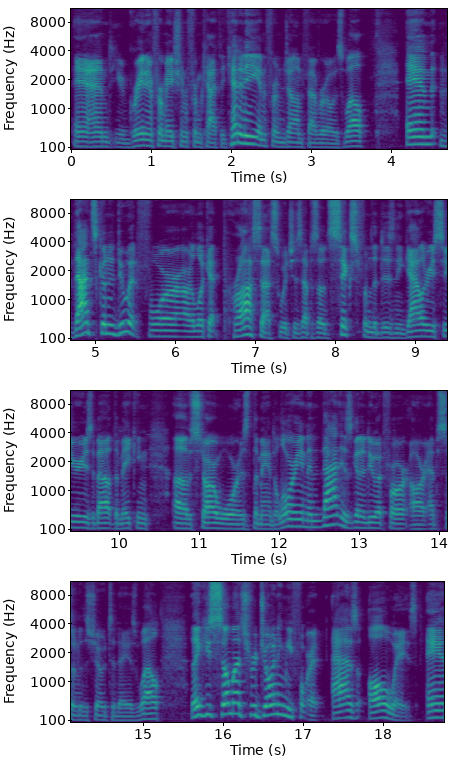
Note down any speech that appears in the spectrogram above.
and you know, great information from Kathy Kennedy and from Jon Favreau as well. And that's going to do it for our look at Process, which is episode six from the Disney Gallery series about the making of Star Wars The Mandalorian. And that is going to do it for our episode of the show today as well. Thank you so much for joining me for it, as always. And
